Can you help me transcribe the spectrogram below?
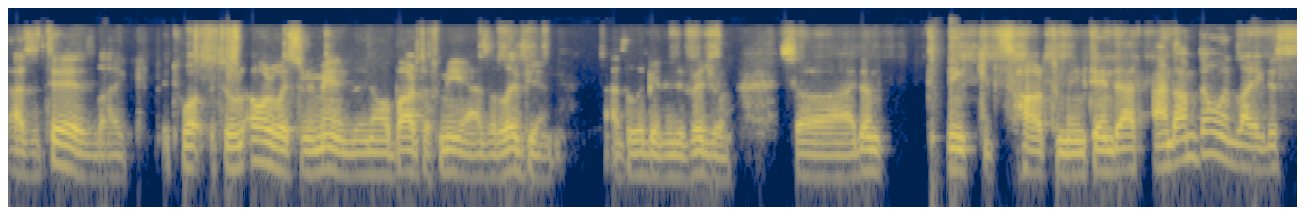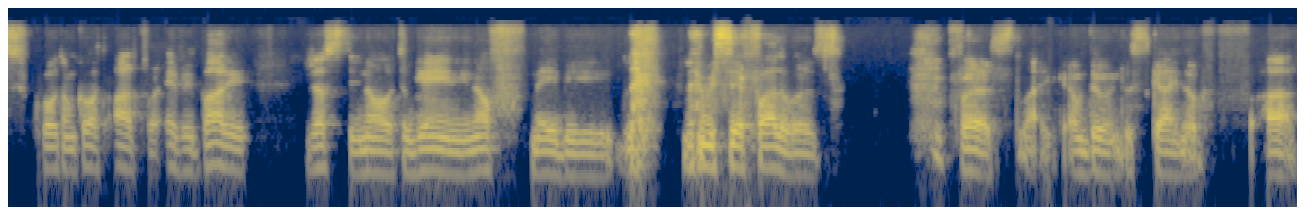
as it is, like it will it will always remain, you know, a part of me as a Libyan, as a Libyan individual. So I don't think it's hard to maintain that. And I'm doing like this quote unquote art for everybody, just you know, to gain enough maybe let me say followers first. Like I'm doing this kind of art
